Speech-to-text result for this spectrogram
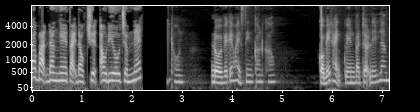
Các bạn đang nghe tại đọc chuyện audio.net Thôn, đối với kế hoạch sinh con không? có biết Hạnh quyền và trợ lý Lâm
